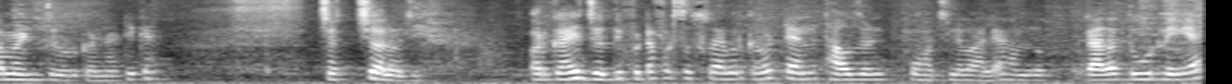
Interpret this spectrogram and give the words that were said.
कमेंट ज़रूर करना, ठीक है? चलो जी। और गाइस जल्दी फटाफट सब्सक्राइबर करो टेन थाउज़ेंड पहुँचने वाले हैं हम लोग। ज़्यादा दूर नहीं है।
